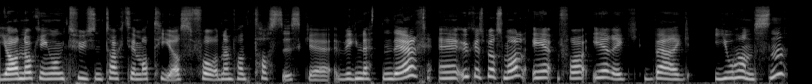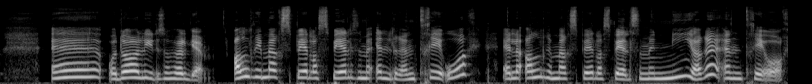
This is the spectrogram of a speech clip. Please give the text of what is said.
Ja, nok en gang tusen takk til Mathias for den fantastiske vignetten der. Eh, ukens spørsmål er fra Erik Berg Johansen, eh, og da lyder det som følger. Aldri mer spille spill som er eldre enn tre år, eller aldri mer spille spill som er nyere enn tre år.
